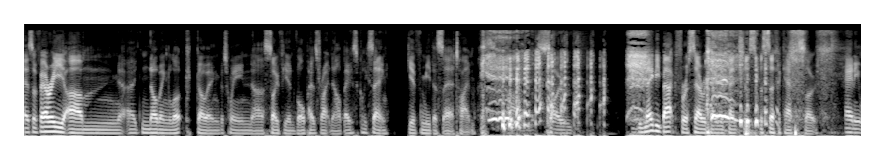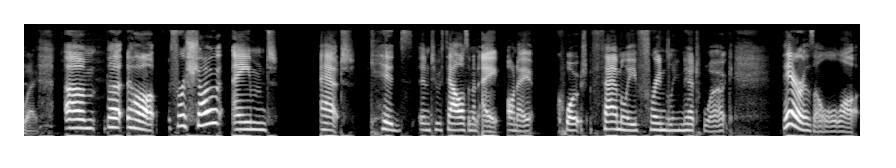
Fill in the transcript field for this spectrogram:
There's a very um, uh, knowing look going between uh, Sophie and Volpez right now, basically saying, "Give me this airtime." Um, so we may be back for a Sarah Jane Adventures specific episode. Anyway, Um, but uh, for a show aimed at kids in 2008 on a quote family friendly network, there is a lot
